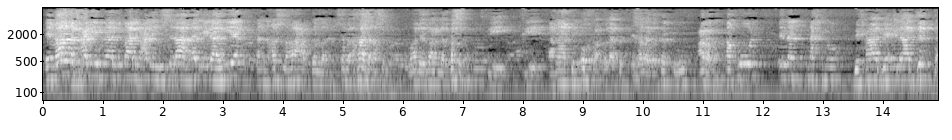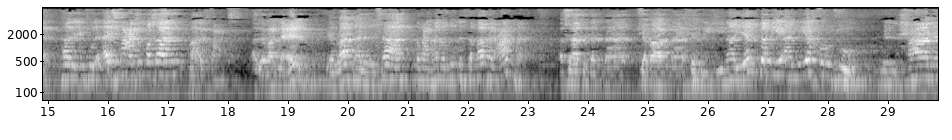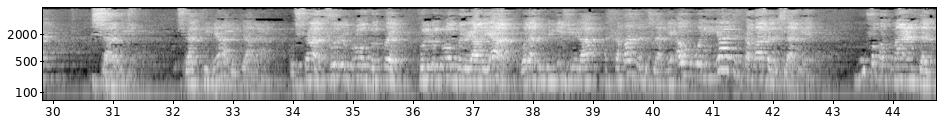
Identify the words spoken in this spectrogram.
إمامة علي بن أبي طالب عليه السلام الإلهية أن أصلها عبد الله بن سبأ. هذا أصلها وهذا يظهر لك بسط في في أماكن أخرى ولكن أنا ذكرته عرضا أقول إذا نحن بحاجة إلى دقة هذا يقول أجمعت المصادر؟ ما أجمعت. هذا يراد العلم. يرادنا الإنسان طبعا هذا ضمن الثقافة العامة. أساتذتنا شبابنا خريجينا ينبغي أن يخرجوا من الحالة السابقة أستاذ كيمياء بالجامعة. أستاذ كل بروف بالطب. كل بروف بالرياضيات ولكن بنيجي إلى الثقافة الإسلامية أوليات الثقافة الإسلامية. مو فقط ما عند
